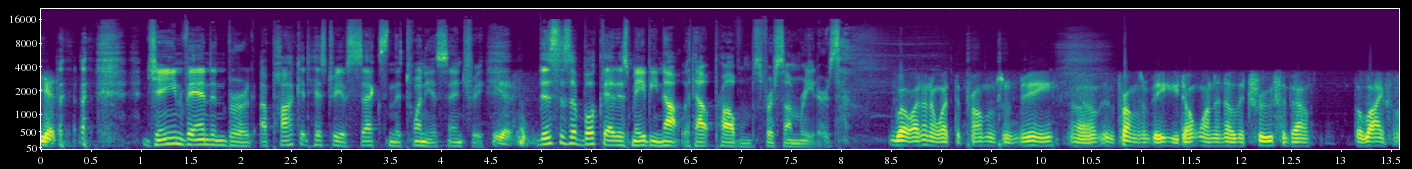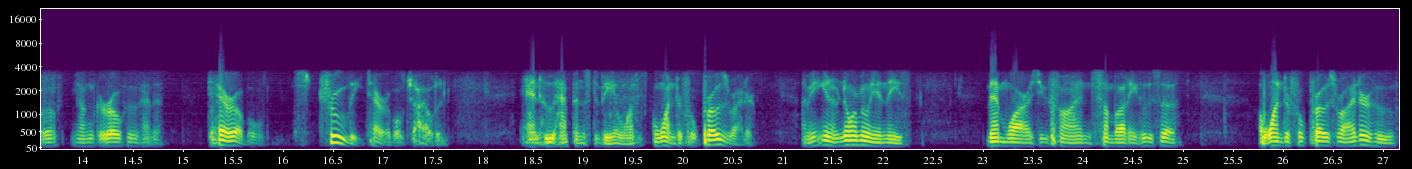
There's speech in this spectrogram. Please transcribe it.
yes. Jane Vandenburgh, A Pocket History of Sex in the 20th Century. Yes. This is a book that is maybe not without problems for some readers. Well, I don't know what the problems would be. Uh, the problems would be you don't want to know the truth about the life of a young girl who had a terrible, truly terrible childhood, and who happens to be a, one, a wonderful prose writer. I mean, you know, normally in these memoirs you find somebody who's a a wonderful prose writer who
